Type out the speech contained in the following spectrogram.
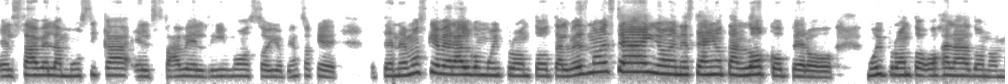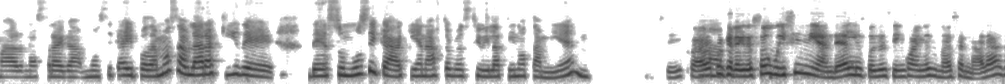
él sabe la música, él sabe el ritmo. So yo pienso que tenemos que ver algo muy pronto, tal vez no este año, en este año tan loco, pero muy pronto, ojalá Don Omar nos traiga música y podemos hablar aquí de, de su música aquí en Afterbuzz TV Latino también. Sí, claro, porque regresó Wisin y Andel después de cinco años de no hacer nada.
